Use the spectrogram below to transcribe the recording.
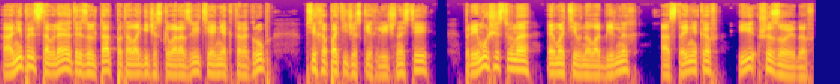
они представляют результат патологического развития некоторых групп психопатических личностей, преимущественно эмотивно-лобильных, астеников и шизоидов.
